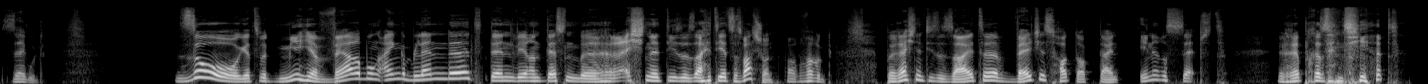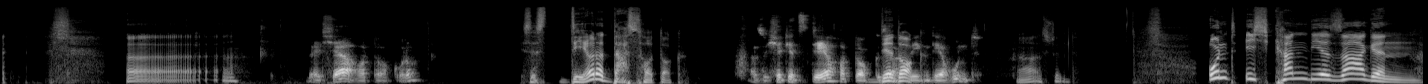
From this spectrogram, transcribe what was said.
Sehr gut. So, jetzt wird mir hier Werbung eingeblendet, denn währenddessen berechnet diese Seite, jetzt, das war's schon, war verrückt, berechnet diese Seite, welches Hotdog dein inneres Selbst repräsentiert. äh, Welcher Hotdog, oder? ist es der oder das Hotdog? Also ich hätte jetzt der Hotdog gesagt, Der wegen der Hund. Ja, das stimmt. Und ich kann dir sagen,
